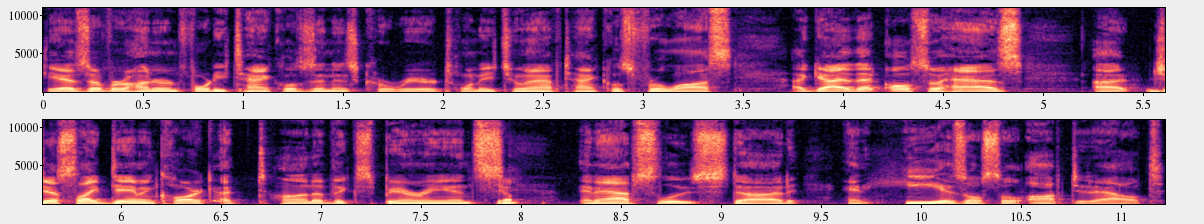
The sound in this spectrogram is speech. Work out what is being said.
He has over 140 tackles in his career, 22 and a half tackles for loss. A guy that also has, uh, just like Damone Clark, a ton of experience, yep. an absolute stud, and he is also opted out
